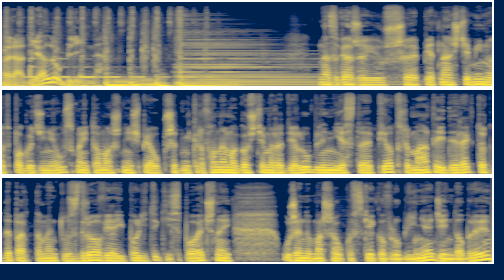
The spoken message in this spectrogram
Radia Lublin. Na zegarze już 15 minut po godzinie 8. Tomasz nie śpiał przed mikrofonem, a gościem Radia Lublin jest Piotr Matej, dyrektor Departamentu Zdrowia i Polityki Społecznej Urzędu Marszałkowskiego w Lublinie. Dzień dobry.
